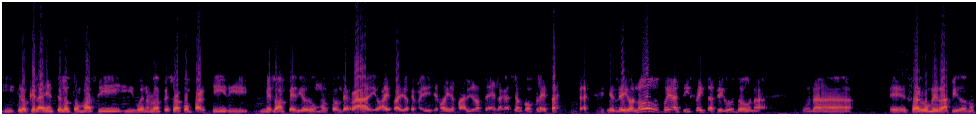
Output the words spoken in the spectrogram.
Y creo que la gente lo tomó así y bueno, lo empezó a compartir y me lo han pedido de un montón de radios. Hay radios que me dicen, oye Fabio, ¿no tenés la canción completa? y yo le digo, no, fue así 30 segundos, una, una, eh, fue algo muy rápido, ¿no?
